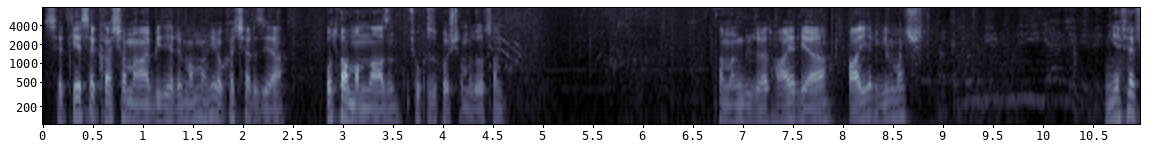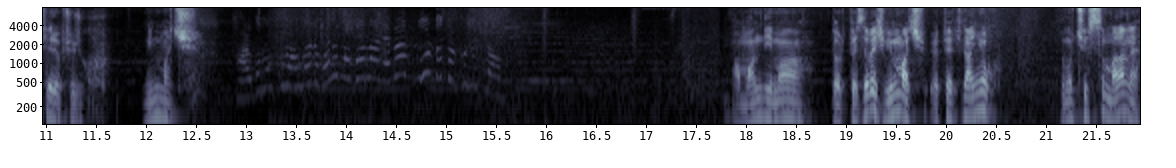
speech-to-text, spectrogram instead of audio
Set gelse kaçamayabilirim ama yok kaçarız ya. Bot almam lazım. Çok hızlı koşacağım bot olsam. Tamam güzel. Hayır ya. Hayır win maç. Niye FF veriyor bu çocuk? Win maç. Aman diyeyim ha. 4 vs 5 win maç. Öpe falan yok. Bu çıksın bana ne?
